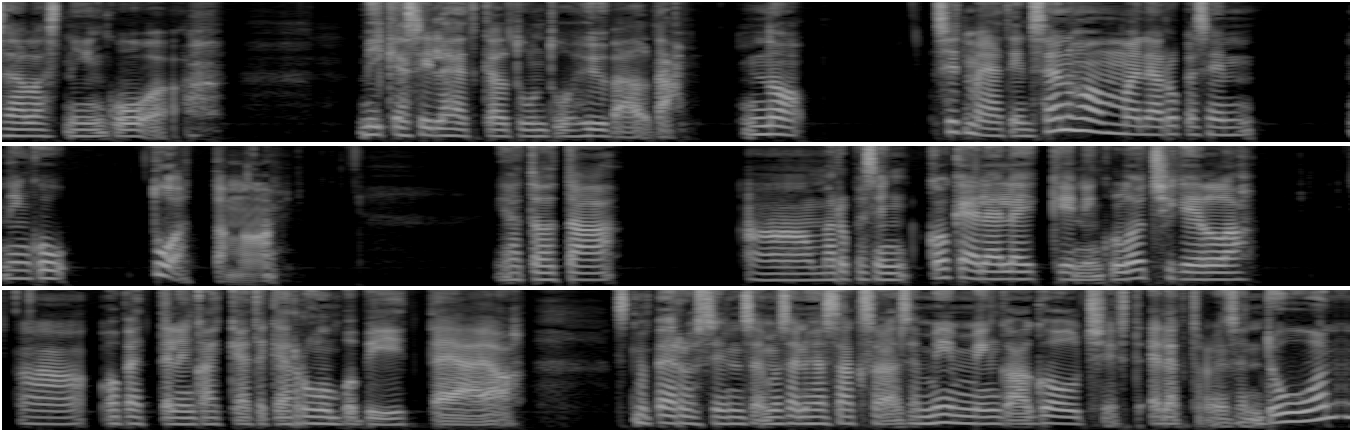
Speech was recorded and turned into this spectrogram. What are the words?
sellaista niin kuin, mikä sillä hetkellä tuntuu hyvältä. No, sitten mä jätin sen homman ja rupesin niin kuin tuottamaan. Ja tota, uh, mä rupesin kokeilemaan leikkiä niin kuin Logicilla. Opettelin kaikkea tekemään rumpubiittejä ja sitten mä perusin semmoisen yhden saksalaisen Mimmin kanssa Goldshift elektronisen duon.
